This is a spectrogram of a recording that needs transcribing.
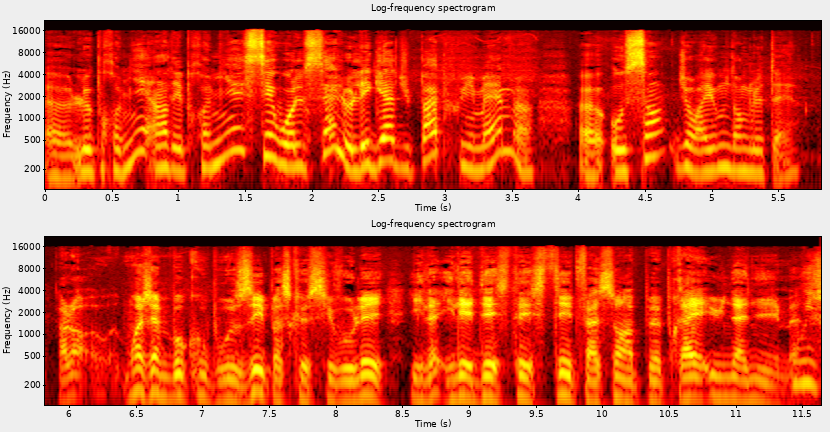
le premier, un des premiers, c'est Wolsey, le légat du pape lui-même, au sein du royaume d'Angleterre. Alors, moi j'aime beaucoup Bouzé parce que, si vous voulez, il, il, est détesté de façon à peu près unanime. Oui.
